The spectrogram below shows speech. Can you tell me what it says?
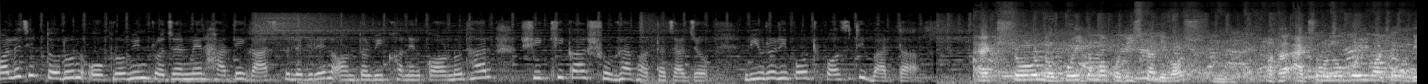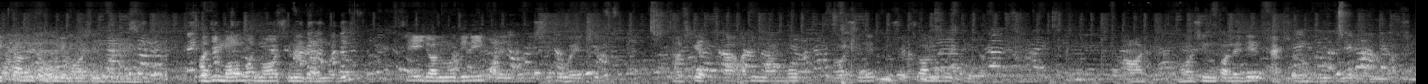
কলেজের তরুণ ও প্রবীণ প্রজন্মের হাতে গাছ তুলে দিলেন অন্তর্বীক্ষণের কর্ণধার শিক্ষিকা Shubhra Bhattacharya. Bureau report, positive বার্তা। একশো নব্বইতম প্রতিষ্ঠা দিবস, অর্থাৎ একশো নব্বই বছর অতিক্রান্ত হুগলি মহসিন হাজি মোহাম্মদ মহসিনের জন্মদিন। এই জন্মদিনেই কলেজ প্রতিষ্ঠিত হয়েছিল। আজকে হাজি মোহাম্মদ মহসিনের দুশো চুরানব্বইতম আর মহসিন কলেজের একশো নব্বইতম জন্মদিন।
